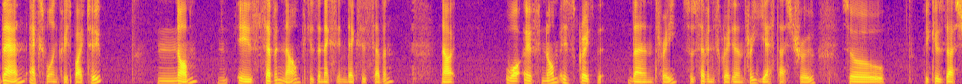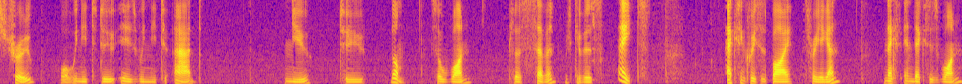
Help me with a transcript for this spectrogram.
Then x will increase by 2. Num is 7 now, because the next index is 7. Now, what if num is greater than 3, so 7 is greater than 3, yes, that's true. So because that's true, what we need to do is we need to add new to num. So 1 plus 7, which gives us 8. x increases by 3 again. Next index is 1.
